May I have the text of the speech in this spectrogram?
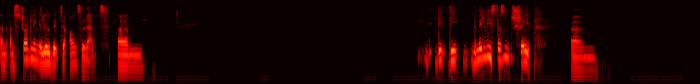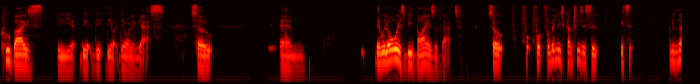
I'm I'm struggling a little bit to answer that. Um, the, the, the Middle East doesn't shape um, who buys the, the, the, the, the oil and gas. So um, there will always be buyers of that. So for, for, for Middle East countries, it's a, it's a, I mean, no,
